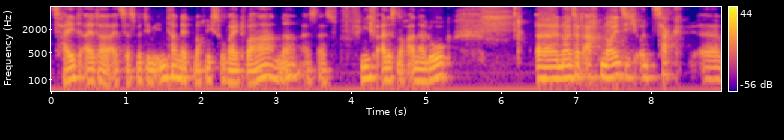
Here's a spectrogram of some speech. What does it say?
Zeitalter, als das mit dem Internet noch nicht so weit war. Ne? Also das lief alles noch analog. Äh, 1998 und zack, äh,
